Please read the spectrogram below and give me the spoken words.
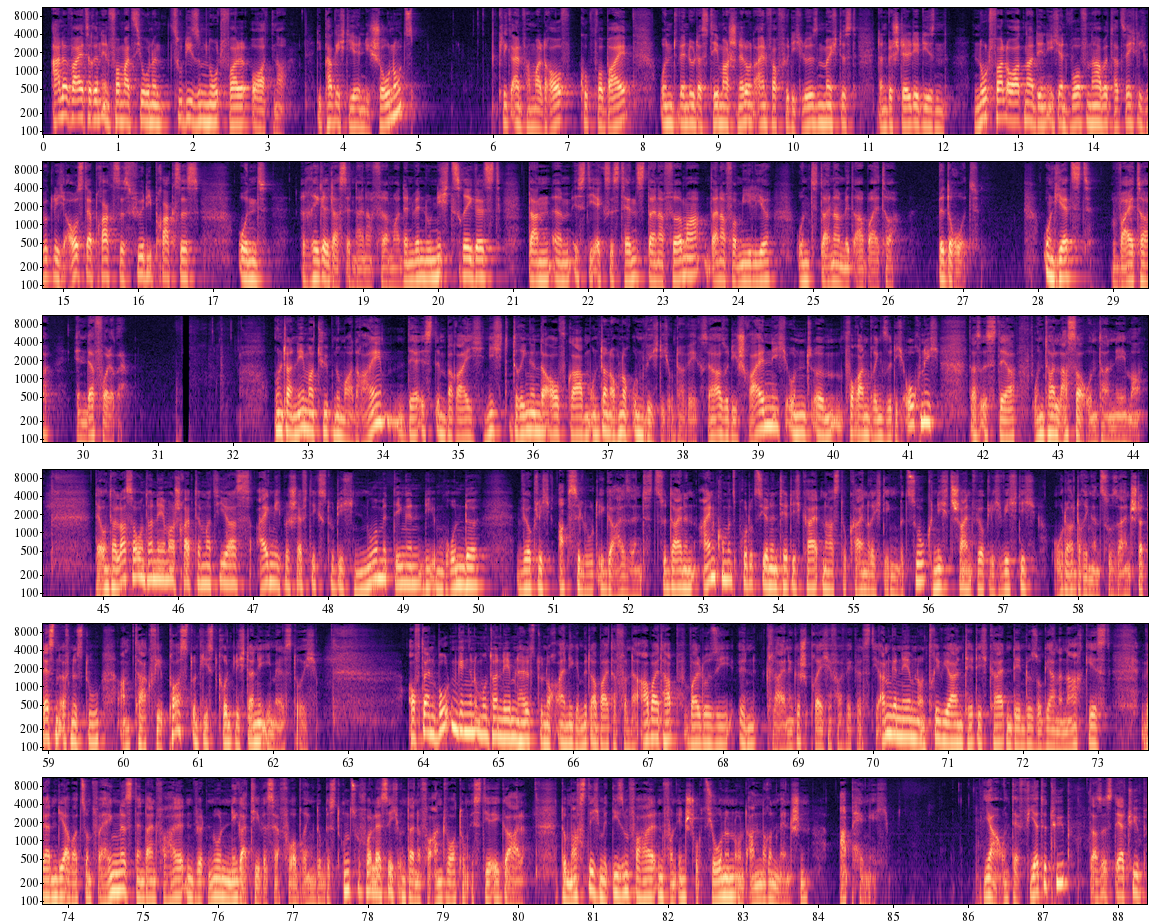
Alle weiteren Informationen zu diesem Notfallordner, die packe ich dir in die Show Notes. Klick einfach mal drauf, guck vorbei und wenn du das Thema schnell und einfach für dich lösen möchtest, dann bestell dir diesen Notfallordner, den ich entworfen habe, tatsächlich wirklich aus der Praxis für die Praxis und regel das in deiner Firma. Denn wenn du nichts regelst, dann ähm, ist die Existenz deiner Firma, deiner Familie und deiner Mitarbeiter bedroht. Und jetzt weiter in der Folge. Unternehmertyp Nummer drei, der ist im Bereich nicht dringende Aufgaben und dann auch noch unwichtig unterwegs. Ja, also die schreien nicht und ähm, voranbringen sie dich auch nicht. Das ist der Unterlasserunternehmer. Der Unterlasserunternehmer, schreibt der Matthias, eigentlich beschäftigst du dich nur mit Dingen, die im Grunde wirklich absolut egal sind. Zu deinen einkommensproduzierenden Tätigkeiten hast du keinen richtigen Bezug, nichts scheint wirklich wichtig oder dringend zu sein. Stattdessen öffnest du am Tag viel Post und liest gründlich deine E-Mails durch. Auf deinen Botengängen im Unternehmen hältst du noch einige Mitarbeiter von der Arbeit ab, weil du sie in kleine Gespräche verwickelst. Die angenehmen und trivialen Tätigkeiten, denen du so gerne nachgehst, werden dir aber zum Verhängnis, denn dein Verhalten wird nur Negatives hervorbringen. Du bist unzuverlässig und deine Verantwortung ist dir egal. Du machst dich mit diesem Verhalten von Instruktionen und anderen Menschen abhängig. Ja, und der vierte Typ, das ist der Typ,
